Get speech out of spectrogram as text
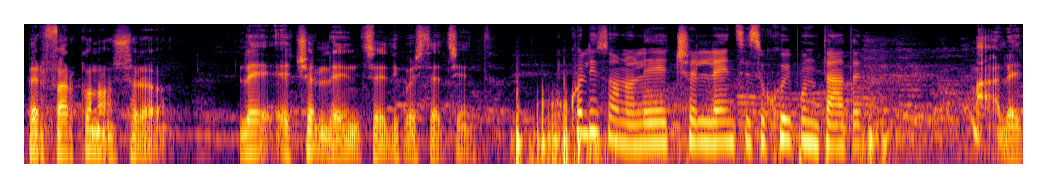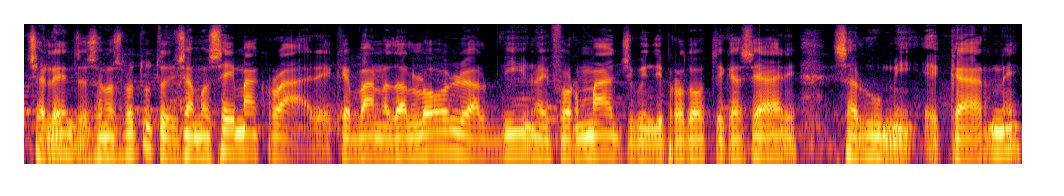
per far conoscere le eccellenze di queste aziende. Quali sono le eccellenze su cui puntate? Ma le eccellenze sono soprattutto diciamo, sei macro aree che vanno dall'olio al vino ai formaggi, quindi prodotti casari, salumi e carni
